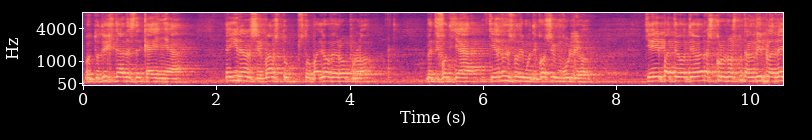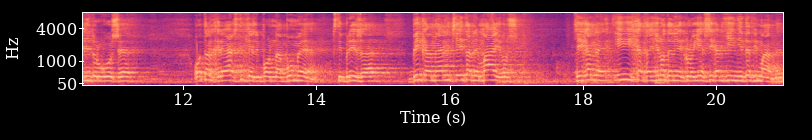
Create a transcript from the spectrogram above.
ότι το 2019 έγινε ένα συμβάν στο, στον παλιό Βερόπουλο με τη φωτιά και ήρθατε στο Δημοτικό Συμβούλιο και είπατε ότι ο ένας κρονός που ήταν δίπλα δεν λειτουργούσε. Όταν χρειάστηκε λοιπόν να μπούμε στην πρίζα, μπήκαμε αν και ήταν Μάιος και είχαν, ή θα γινόταν οι εκλογές, είχαν γίνει, δεν θυμάμαι.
